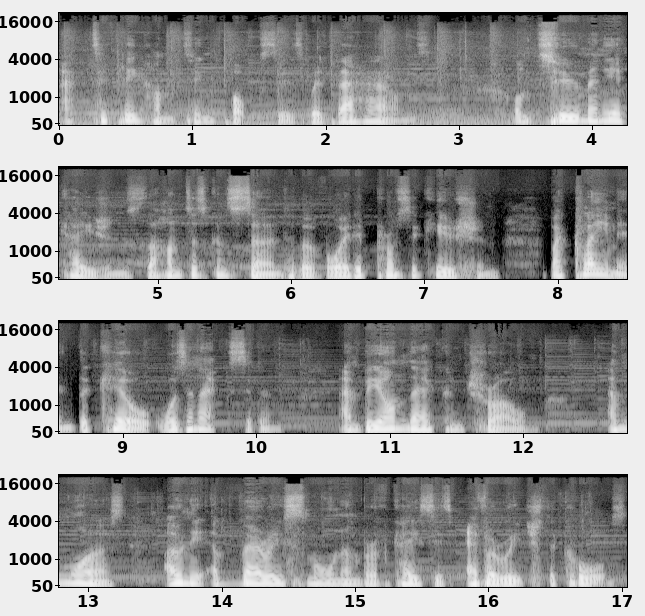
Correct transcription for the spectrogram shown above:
actively hunting foxes with their hounds. On too many occasions, the hunters concerned have avoided prosecution by claiming the kill was an accident and beyond their control. And worse, only a very small number of cases ever reach the courts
